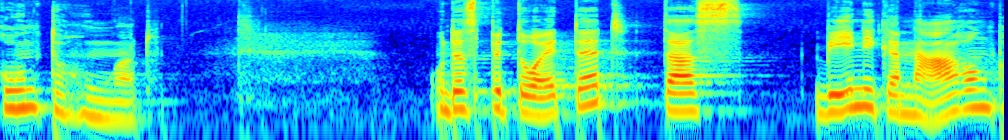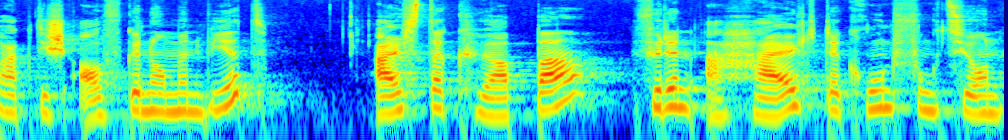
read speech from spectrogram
runterhungert. Und das bedeutet, dass weniger Nahrung praktisch aufgenommen wird, als der Körper für den Erhalt der Grundfunktion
